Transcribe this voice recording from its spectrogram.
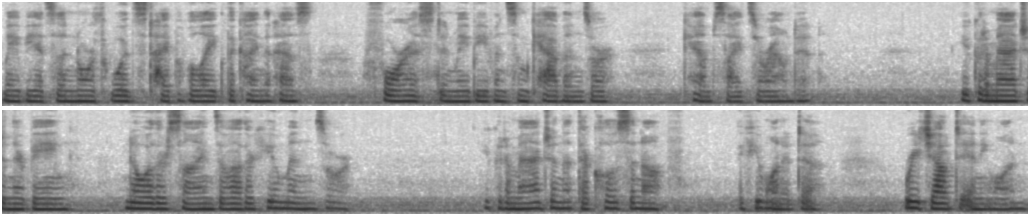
Maybe it's a North Woods type of a lake, the kind that has forest and maybe even some cabins or campsites around it. You could imagine there being no other signs of other humans, or you could imagine that they're close enough if you wanted to reach out to anyone.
